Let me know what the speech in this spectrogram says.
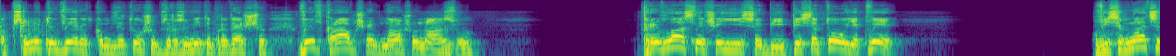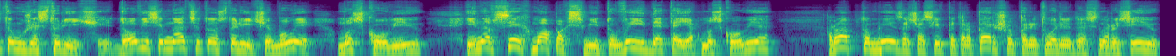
абсолютним виродком для того, щоб зрозуміти про те, що ви вкравши в нашу назву, привласнивши її собі, після того, як ви у 18 вже сторіччі, до 18 сторіччя були Московією, і на всіх мапах світу ви йдете як Московія, раптом ви за часів Петра І перетворюєтесь на Росію,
